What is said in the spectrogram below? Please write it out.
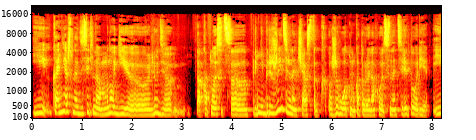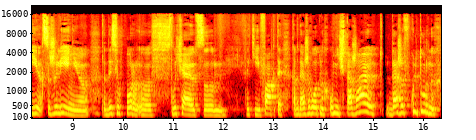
И, конечно, действительно, многие э, люди так относятся пренебрежительно часто к животным, которые находятся на территории. И, к сожалению, до сих пор э, случаются такие факты, когда животных уничтожают даже в культурных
